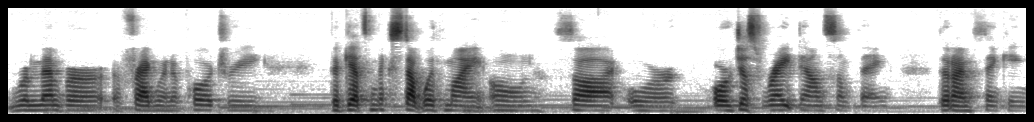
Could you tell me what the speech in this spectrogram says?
remember a fragment of poetry that gets mixed up with my own thought, or or just write down something that I'm thinking,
